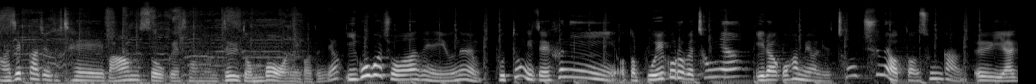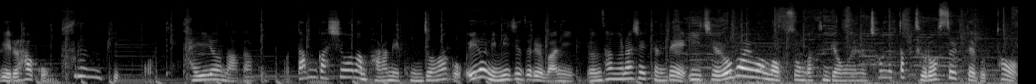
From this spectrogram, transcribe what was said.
아직까지도 제 마음속에서는 늘 넘버원이거든요. 이 곡을 좋아하는 이유는 보통 이제 흔히 어떤 보이그룹의 청량이라고 하면 청춘의 어떤 순간을 이야기를 하고 푸른 빛, 뭐 이렇게 달려나가고 뭐 땀과 시원한 바람이 공존하고 이런 이미지들을 많이 연상을 하실 텐데 이 제로 바이 원 러브송 같은 경우에는 처음에 딱 들었을 때부터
